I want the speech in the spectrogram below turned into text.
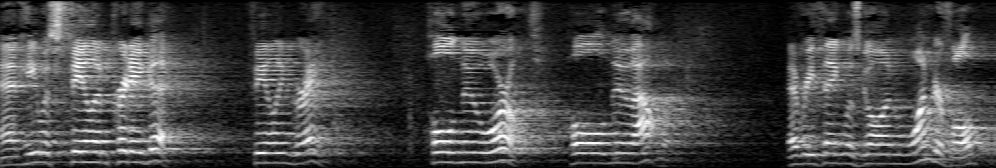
And he was feeling pretty good, feeling great. Whole new world, whole new outlook. Everything was going wonderful.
